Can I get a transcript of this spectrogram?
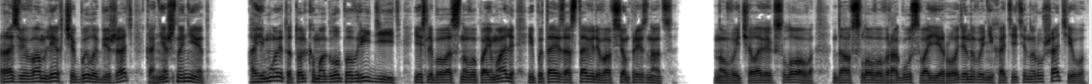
Разве вам легче было бежать? Конечно, нет. А ему это только могло повредить, если бы вас снова поймали и, пытаясь, заставили во всем признаться. Но вы человек слова, дав слово врагу своей родины, вы не хотите нарушать его?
